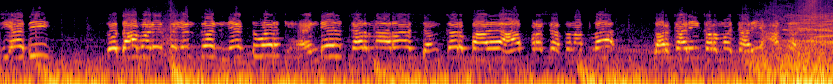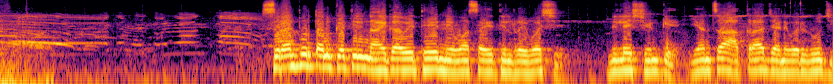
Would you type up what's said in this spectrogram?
जिहादी तो दाभाडेचं यांचं नेटवर्क हँडल करणारा शंकर पाळे हा प्रशासनातला सरकारी कर्मचारी असेल. श्रीरामपूर तालुक्यातील नायगाव येथे नेवासा येथील रहिवासी निलेश शेंडके यांचा अकरा जानेवारी रोजी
